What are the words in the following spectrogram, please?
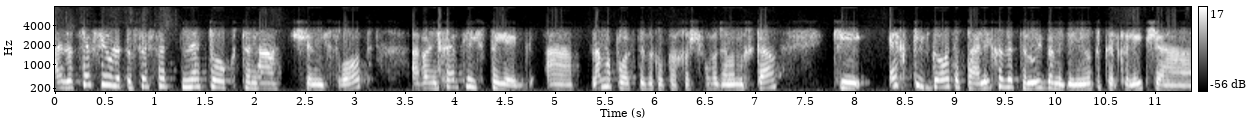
אז הצפי הוא לתוספת נטו קטנה של משרות, אבל אני חייבת להסתייג. למה הפרויקט הזה כל כך חשוב וגם המחקר? כי איך תסגור את התהליך הזה תלוי במדיניות הכלכלית שה,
